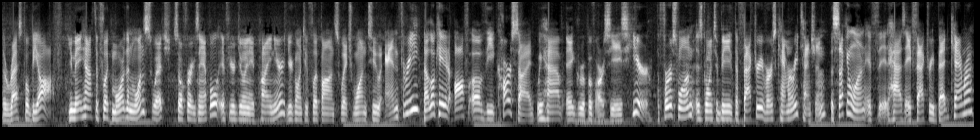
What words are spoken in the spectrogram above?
the rest will be off. You may have to flick more than one switch. So for example, if you're doing a Pioneer, you're going to flip on switch one, two, and three. Now located off of the car side, we have a group of RCAs here. The first one is going to be the factory reverse camera retention. The second one, if it has a factory bed camera,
